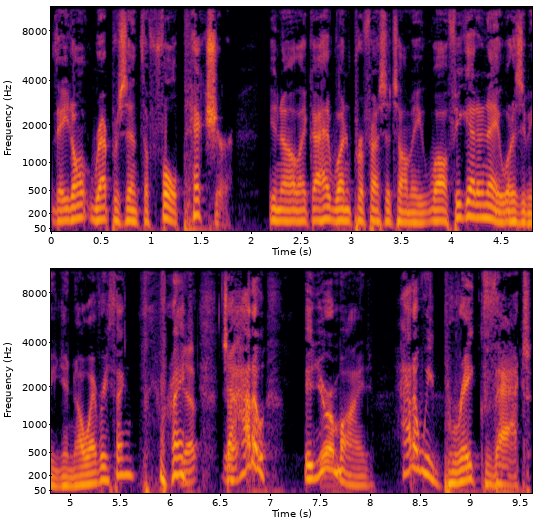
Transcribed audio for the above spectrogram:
they don't represent the full picture. You know, like I had one professor tell me, well, if you get an A, what does it mean? You know everything, right? Yep. So, Yep. how do, in your mind, how do we break that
